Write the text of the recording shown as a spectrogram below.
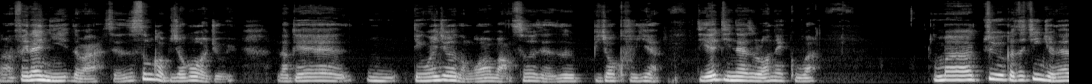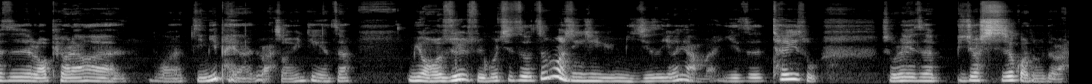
啊，费莱尼对伐？侪是身高比较高个球员，辣盖嗯定位球个辰光防守侪是比较可以个。第一点呢是老难过个。那么最后搿只进球呢是老漂亮个，呃地面配个对伐？赵云霆一只妙传传过去之后，正好星星与面前是一个样个，伊是推射，射了一只比较细个角度对伐？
